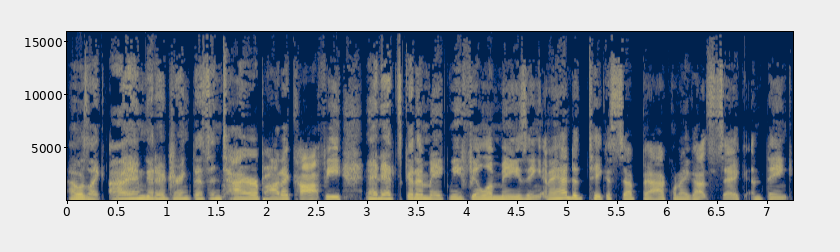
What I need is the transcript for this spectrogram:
I was like, I am going to drink this entire pot of coffee and it's going to make me feel amazing. And I had to take a step back when I got sick and think,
